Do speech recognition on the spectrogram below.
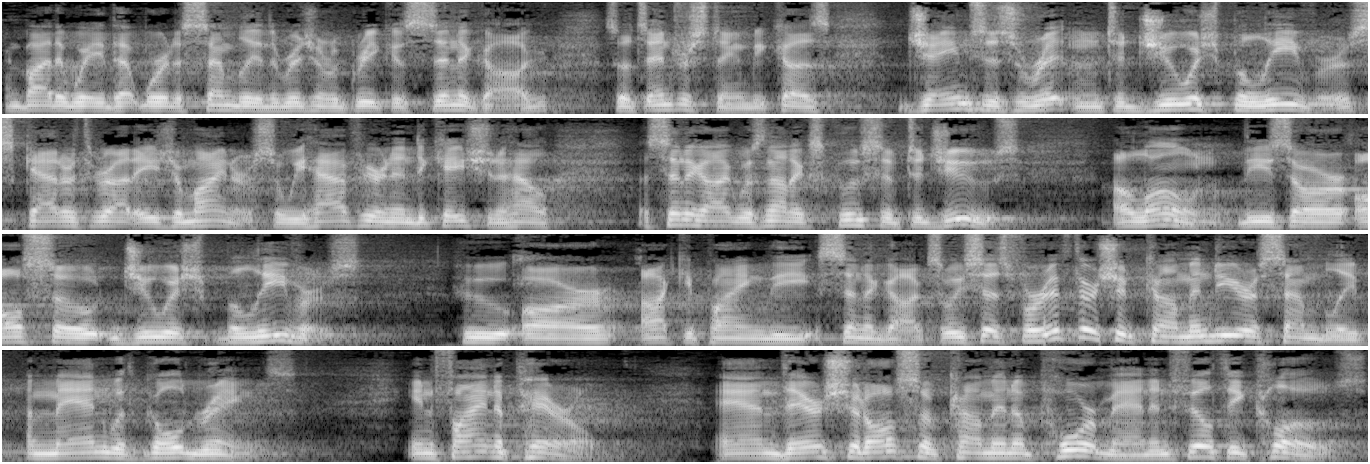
and by the way, that word assembly in the original Greek is synagogue. So it's interesting because James is written to Jewish believers scattered throughout Asia Minor. So we have here an indication of how a synagogue was not exclusive to Jews alone. These are also Jewish believers who are occupying the synagogue. So he says, For if there should come into your assembly a man with gold rings in fine apparel, and there should also come in a poor man in filthy clothes,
